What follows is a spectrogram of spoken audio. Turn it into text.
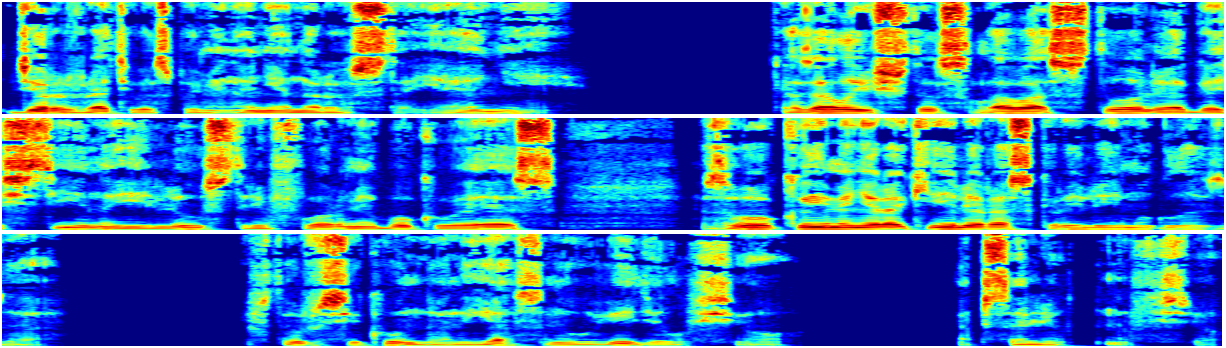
держать воспоминания на расстоянии. Казалось, что слова столи о гостиной и люстре в форме буквы «С», звук имени Ракили раскрыли ему глаза. И в ту же секунду он ясно увидел все, абсолютно все.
